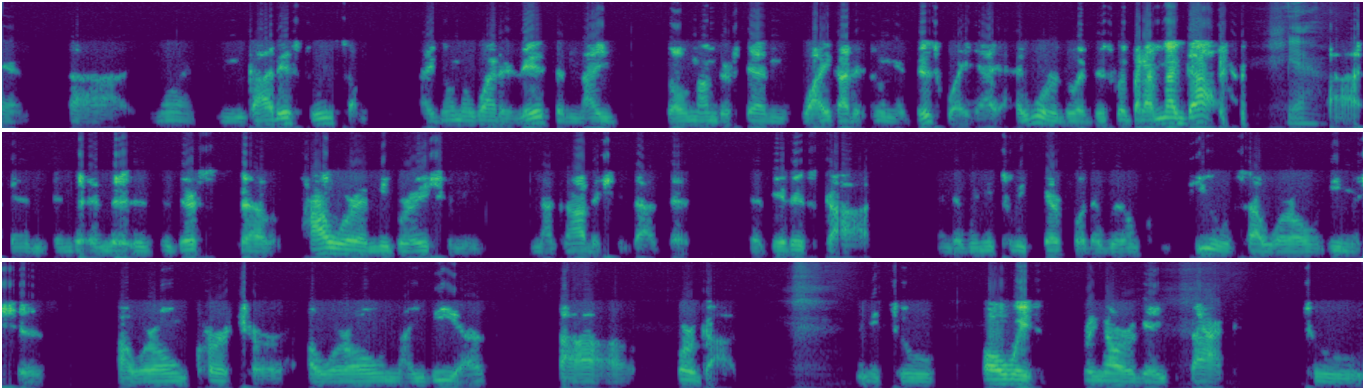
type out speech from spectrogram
can. Uh, you know, and God is doing something. I don't know what it is, and I don't understand why God is doing it this way. I, I want to do it this way, but I'm not God. Yeah. Uh, and and, and there's uh, power and liberation in acknowledging that, that that it is God, and that we need to be careful that we don't confuse our own images, our own culture, our own ideas uh, for God. We need to always bring our gaze back to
